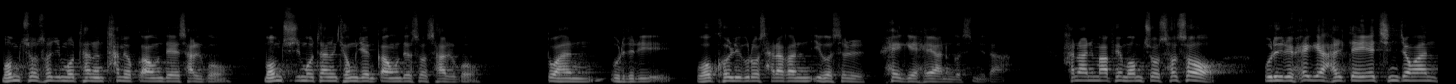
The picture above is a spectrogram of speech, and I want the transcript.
멈춰 서지 못하는 탐욕 가운데 살고 멈추지 못하는 경쟁 가운데서 살고 또한 우리들이 워컬릭으로 살아가는 이것을 회개해야 하는 것입니다. 하나님 앞에 멈춰 서서 우리들이 회개할 때에 진정한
